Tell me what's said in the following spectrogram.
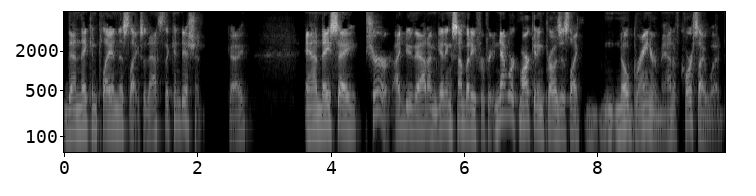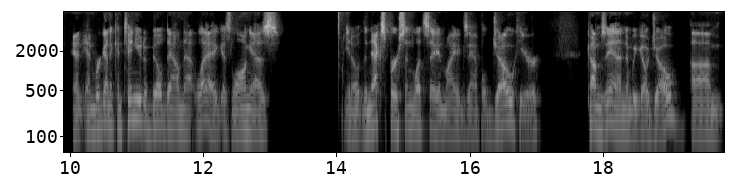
then they can play in this leg. So that's the condition. Okay. And they say, sure, I do that. I'm getting somebody for free. Network marketing pros is like no brainer, man. Of course I would. And, and we're going to continue to build down that leg as long as you know the next person let's say in my example joe here comes in and we go joe um,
